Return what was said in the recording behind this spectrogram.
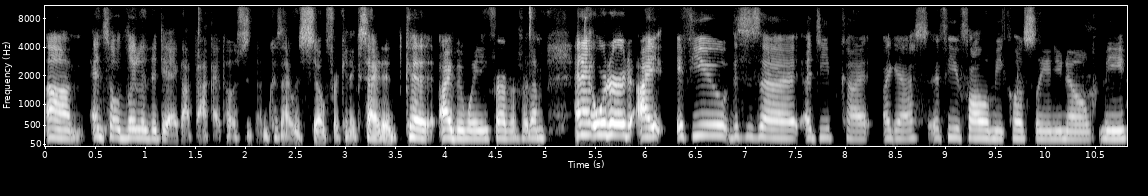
Um, and so literally the day I got back, I posted them because I was so freaking excited because I've been waiting forever for them. And I ordered, I if you this is a, a deep cut, I guess. If you follow me closely and you know me,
